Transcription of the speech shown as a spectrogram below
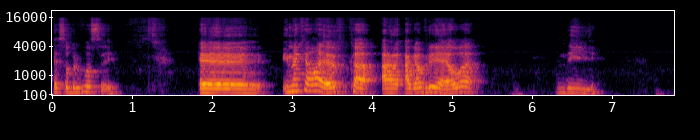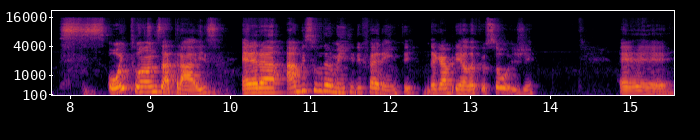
é sobre você. É, e naquela época, a, a Gabriela, de oito anos atrás, era absurdamente diferente da Gabriela que eu sou hoje. É,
